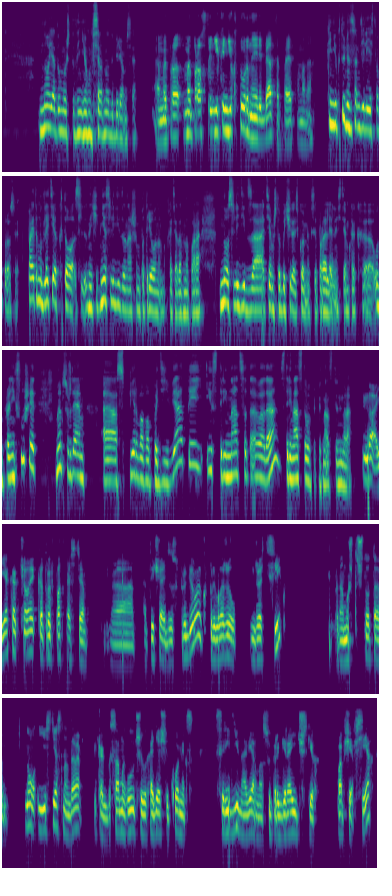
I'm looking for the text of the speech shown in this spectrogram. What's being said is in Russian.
Но я думаю, что до нее мы все равно доберемся. А мы, про, мы просто не конъюнктурные ребята, поэтому да. Конъюнктуре на самом деле есть вопросы. Поэтому для тех, кто значит, не следит за нашим Патреоном, хотя давно пора, но следит за тем, чтобы читать комиксы параллельно с тем, как э, он про них слушает, мы обсуждаем э, с 1 по 9 и с 13, да? С 13 по 15 номера. Да, я как человек, который в подкасте э, отвечает за супергеройку, предложил Justice League, потому что что-то, ну, естественно, да, как бы самый лучший выходящий комикс среди, наверное, супергероических вообще всех.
